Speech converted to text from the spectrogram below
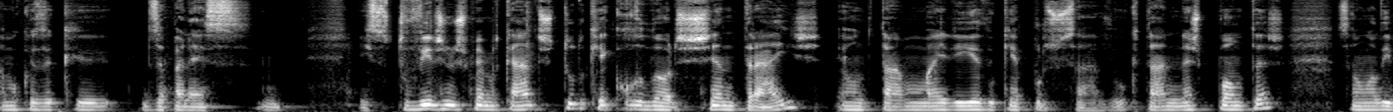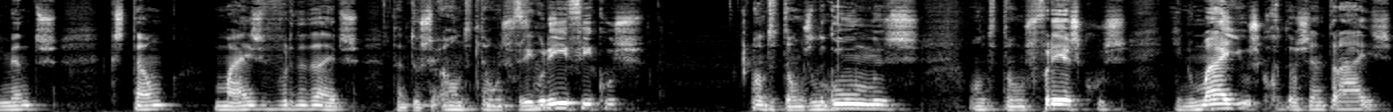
é uma coisa que desaparece. E se tu vires nos supermercados, tudo o que é corredores centrais é onde está a maioria do que é processado. O que está nas pontas são alimentos que estão mais verdadeiros. Portanto, os- onde estão os frigoríficos, onde estão os legumes, onde estão os frescos e no meio os corredores centrais.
